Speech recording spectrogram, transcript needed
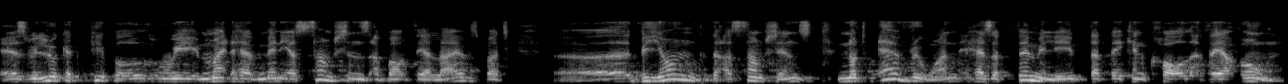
As we look at people, we might have many assumptions about their lives, but uh, beyond the assumptions, not everyone has a family that they can call their own.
